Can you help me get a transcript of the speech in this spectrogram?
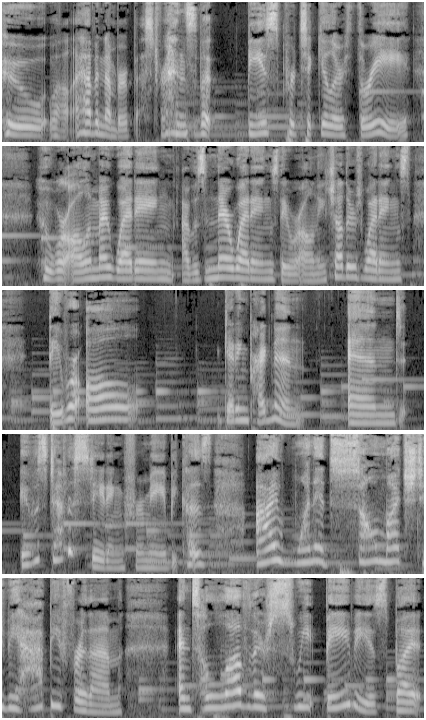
who, well, I have a number of best friends, but these particular three who were all in my wedding, I was in their weddings, they were all in each other's weddings, they were all getting pregnant. And it was devastating for me because I wanted so much to be happy for them and to love their sweet babies, but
